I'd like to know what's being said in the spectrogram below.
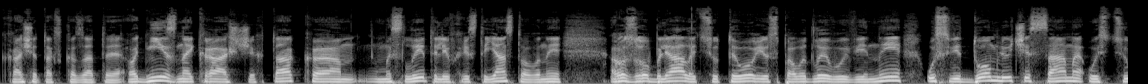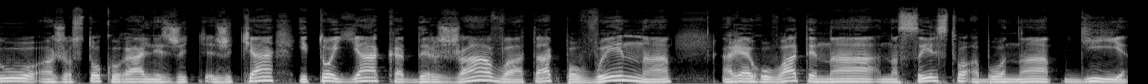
краще так сказати, одні з найкращих так е, мислителів християнства вони розробляли цю теорію справедливої війни, усвідомлюючи саме ось цю е, жорстоку реальність життя, і то, як держава так повинна реагувати на насильство або на дії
